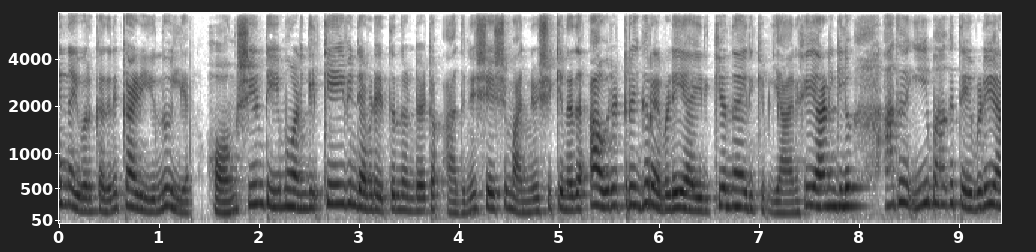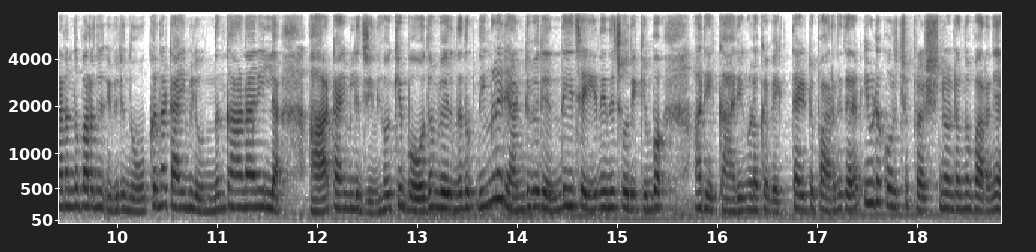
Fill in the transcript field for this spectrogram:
എന്നാൽ ഇവർക്ക് അതിന് കഴിയുന്നുമില്ല. ഹോങ്ഷിയും ടീമും ആണെങ്കിൽ കേവിന്റെ അവിടെ എത്തുന്നുണ്ട് കേട്ടോ. അതിനുശേഷം അന്വേഷിക്കുന്നത് ആ ഒരു ട്രിഗർ എവിടെയായിരിക്കും എന്നായിരിക്കും. യാൻഹയാണെങ്കിലും അത് ഈ ഭാഗത്ത് എവിടെയാണെന്ന് പറഞ്ഞു ഇവർ നോക്കുന്ന ടൈമിൽ ഒന്നും കാണാനില്ല. ആ ടൈമിൽ ജിൻഹോയ്ക്ക് ബോധം വരുന്നതും നിങ്ങൾ രണ്ടുപേരും എന്ത് ഈ ചെയ്യുന്നതെന്ന് ചോദിക്കുമ്പോൾ അതേ കാര്യങ്ങളൊക്കെ വ്യക്തമായിട്ട് പറഞ്ഞു തരാം. ഇവിടെ കുറച്ച് പ്രശ്നമുണ്ടെന്ന് പറഞ്ഞ്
